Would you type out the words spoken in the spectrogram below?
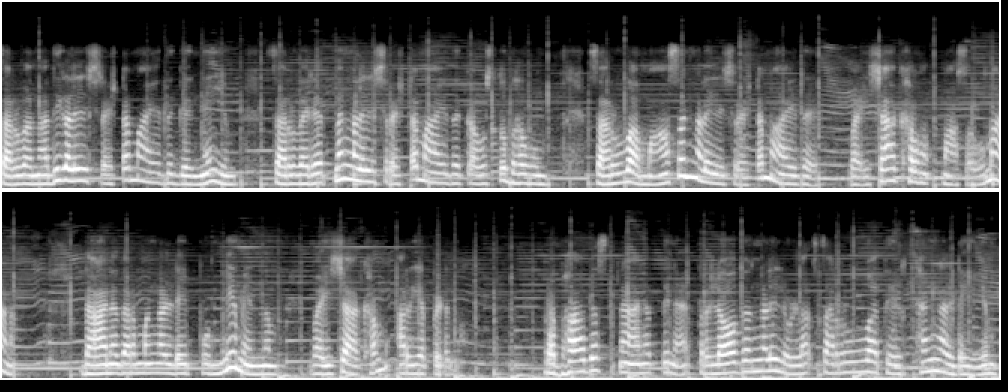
സർവനദികളിൽ ശ്രേഷ്ഠമായത് ഗംഗയും സർവരത്നങ്ങളിൽ ശ്രേഷ്ഠമായത് കൗസ്തുഭവും സർവമാസങ്ങളിൽ ശ്രേഷ്ഠമായത് വൈശാഖ മാസവുമാണ്. ദാനധർമ്മങ്ങളുടെ പുണ്യമെന്നും വൈശാഖം അറിയപ്പെടുന്നു. പ്രഭാത സ്നാനത്തിന് ത്രിലോകങ്ങളിലുള്ള സർവ തീർത്ഥങ്ങളുടെയും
